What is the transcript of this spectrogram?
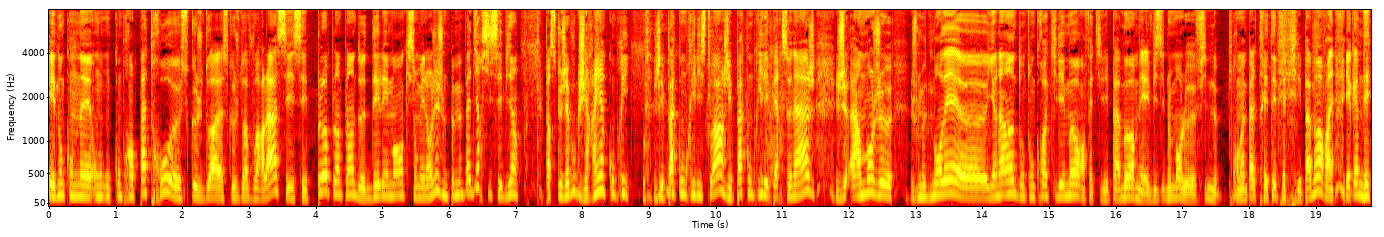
Et donc on, est, on, comprend pas trop euh, ce, que je dois, ce que je dois voir là. C'est plein, plein, plein d'éléments qui sont mélangés. Je ne peux même pas dire si c'est bien. Parce que j'avoue que j'ai rien compris. J'ai pas compris l'histoire, j'ai pas compris les personnages. À un moment, je, je me demandais, euh, il y en a un dont on croit qu'il est mort. En fait, il est pas mort, mais visiblement le film ne prend même pas le traité le fait qu'il est pas mort. Il quand même des,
